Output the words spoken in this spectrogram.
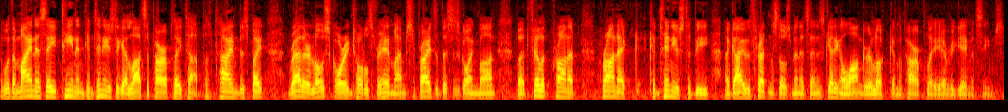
with a minus 18 and continues to get lots of power play time despite rather low scoring totals for him. I'm surprised that this is going on, but Filip Hronek continues to be a guy who threatens those minutes and is getting a longer look in the power play every game, it seems.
